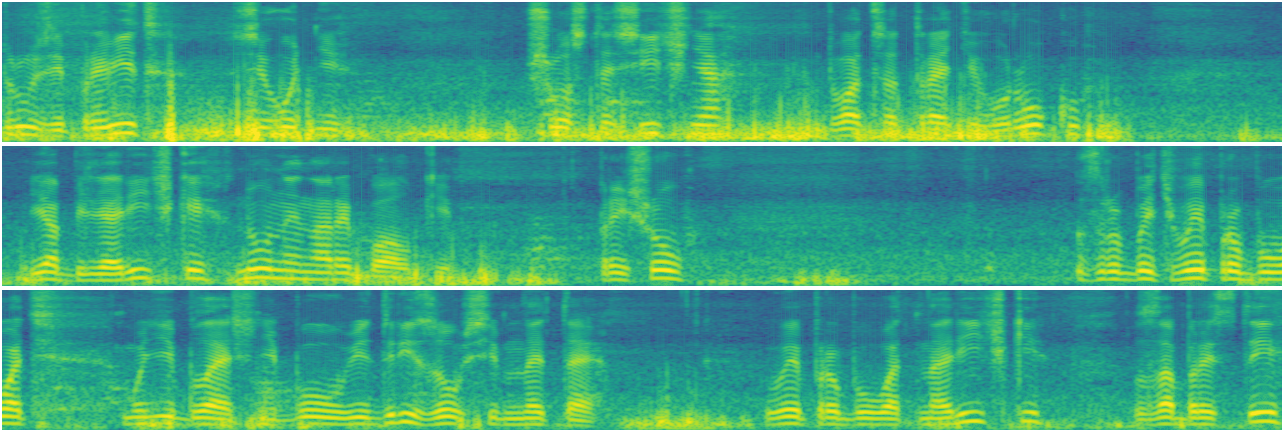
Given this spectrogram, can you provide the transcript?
Друзі, привіт! Сьогодні 6 січня 23 року. Я біля річки, ну не на рибалки. Прийшов зробити випробувати мої блешні, бо у відрі зовсім не те. Випробувати на річці, забрести,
